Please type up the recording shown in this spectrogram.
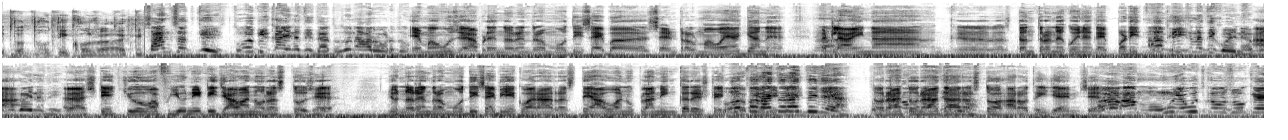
એ તો ધોતી ખોલ રહા હે. સાંસદ ગઈ તો ભી કાઈ નથી થાતું જો ને રોડ તો એમાં શું છે આપણે નરેન્દ્ર મોદી સાહેબ સેન્ટ્રલમાં વયા ગયા ને એટલે અહીંના તંત્રને કોઈને કઈ પડી જ નથી. બીક નથી કોઈને કોઈ નથી. આ સ્ટેચ્યુ ઓફ યુનિટી જવાનો રસ્તો છે. જો નરેન્દ્ર મોદી સાહેબ એકવાર આ રસ્તે આવવાનું પ્લાનિંગ કરે સ્ટેચ્યુ ઓફ યુનિટી તો રાતો રાત આ રસ્તો હારો થઈ જાય એમ છે. હું એવું જ કહું છું કે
